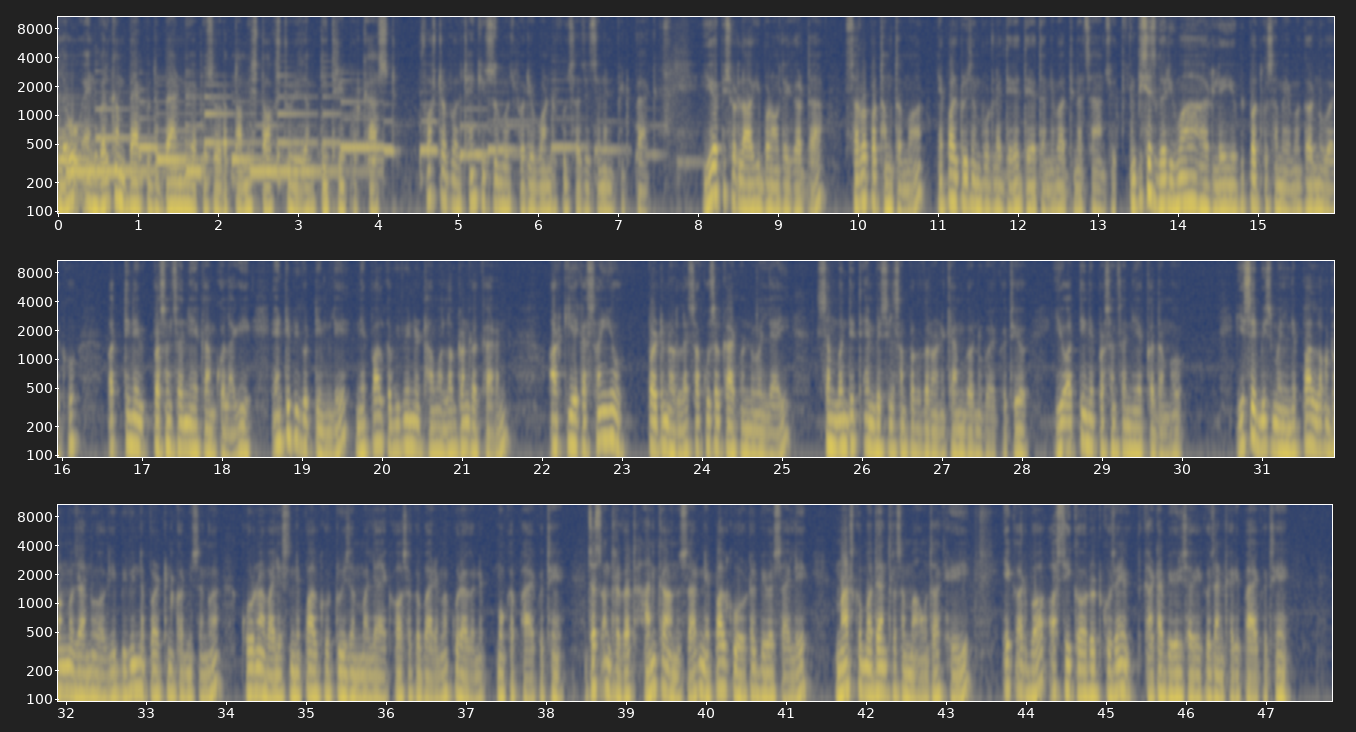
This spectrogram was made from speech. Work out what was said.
Hello and welcome back to the brand new episode of Tommy's Talks Tourism T3 podcast. First of all, thank you so much for your wonderful suggestion and feedback. यो एपिसोडलाई अघि बढाउँदै गर्दा सर्वप्रथम त म Nepal tourism बोर्डलाई धेरै धेरै धन्यवाद दिन चाहन्छु विशेष गरी उहाँहरूले यो विपदको समयमा गर्नुभएको अति नै प्रशंसनीय कामको लागि एनटिपीको टिमले नेपालका विभिन्न ठाउँमा लकडाउनका कारण अड्किएका सयौँ पर्यटनहरूलाई सकुशल काठमाडौँमा ल्याई सम्बन्धित एम्बेसीले सम्पर्क गराउने काम गर्नुभएको थियो यो अति नै प्रशंसनीय कदम हो। यसैबीच मैले नेपाल लकडाउनमा जानु अघि विभिन्न पर्यटन कर्मीसँग कोरोना भाइरसले नेपालको टुरिज्ममा ल्याएको असरको बारेमा कुरा गर्ने मौका पाएको थिएँ। जस अन्तर्गत हानका अनुसार नेपालको होटल व्यवसायले मार्चको मध्यान्तरसम्म आउँदाखेरि एक अर्ब अस्सी करोडको चाहिँ घाटा बिहोरिसकेको जानकारी पाएको थिएँ।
